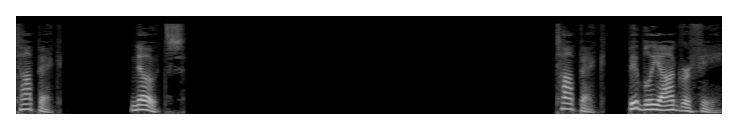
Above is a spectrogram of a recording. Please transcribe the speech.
Topic. Notes. Topic. Bibliography.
